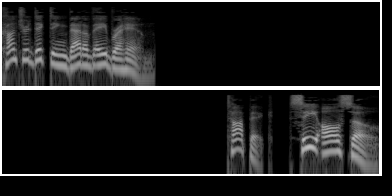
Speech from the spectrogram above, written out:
contradicting that of Abraham. Topic. See also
